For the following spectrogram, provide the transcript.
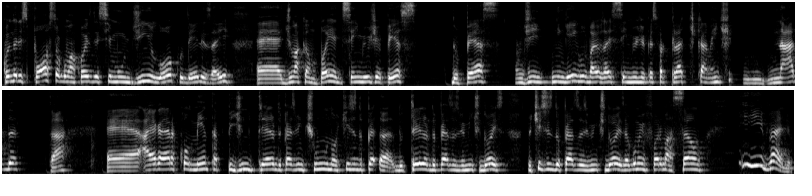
quando eles postam alguma coisa desse mundinho louco deles aí, é, de uma campanha de 100 mil GPs do PES, onde ninguém vai usar esses 100 mil GPs para praticamente nada, tá? É, aí a galera comenta pedindo trailer do PES 21, notícias do, uh, do trailer do PES 2022, notícias do PES 2022, alguma informação. E, velho,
